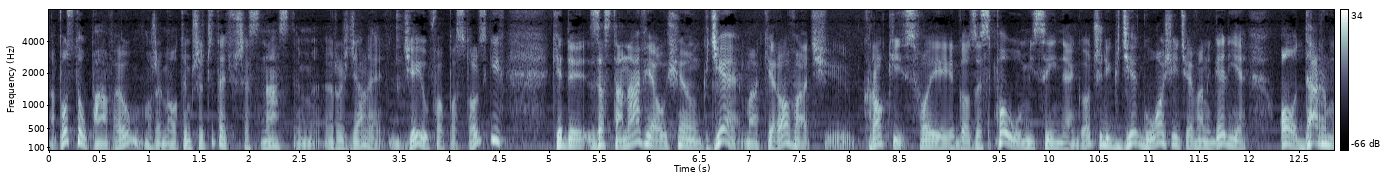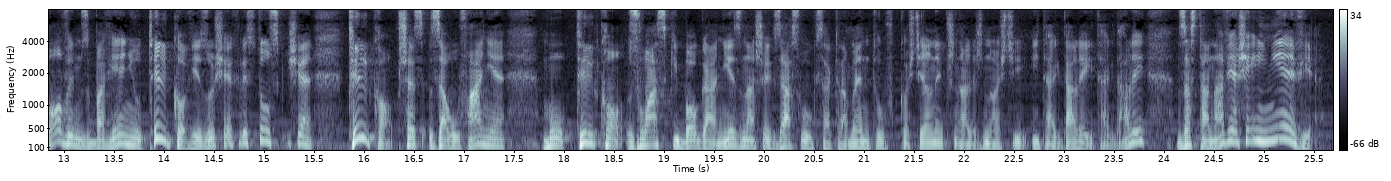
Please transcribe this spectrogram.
Apostoł Paweł, możemy o tym przeczytać w XVI rozdziale dziejów apostolskich, kiedy zastanawiał się, gdzie ma kierować kroki swojego zespołu misyjnego, czyli gdzie głosić Ewangelię o darmowym zbawieniu tylko w Jezusie Chrystusie, tylko przez zaufanie Mu, tylko z łaski Boga, nie z naszych zasług, sakramentów, kościelnej przynależności itd., tak itd., tak zastanawia się i nie wie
